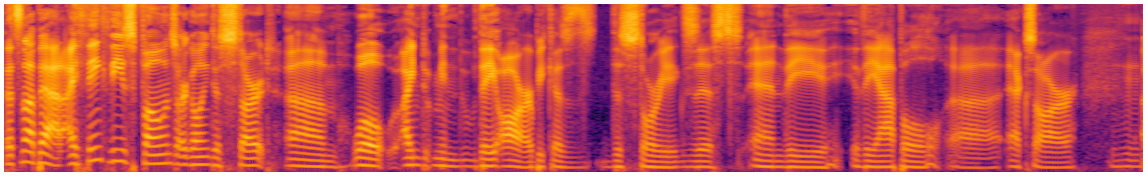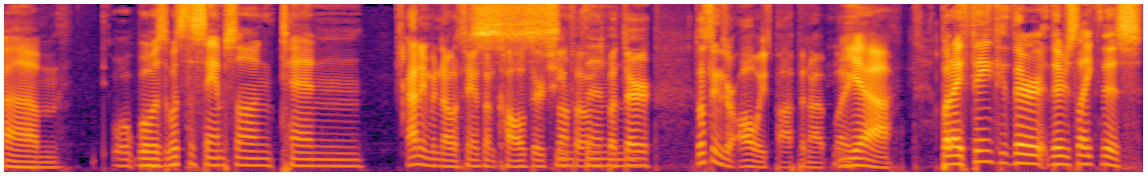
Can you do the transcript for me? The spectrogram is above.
That's not bad. I think these phones are going to start. Um, well, I mean they are because the story exists, and the the Apple uh, XR. Mm-hmm. Um, what was what's the Samsung 10? I don't even know what Samsung calls their cheap phones, but they're those things are always popping up. Like, yeah, but I think there there's like this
